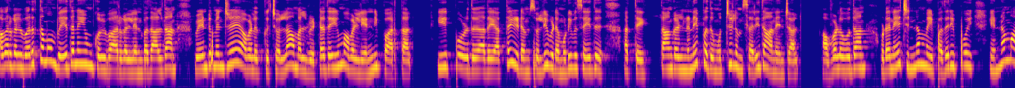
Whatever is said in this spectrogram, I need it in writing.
அவர்கள் வருத்தமும் வேதனையும் கொள்வார்கள் என்பதால்தான் வேண்டுமென்றே அவளுக்கு சொல்லாமல் விட்டதையும் அவள் எண்ணி பார்த்தாள். இப்பொழுது அதை அத்தையிடம் சொல்லிவிட முடிவு செய்து அத்தை தாங்கள் நினைப்பது முற்றிலும் சரிதான் என்றாள். அவ்வளவுதான். உடனே சின்னம்மை பதறிப்போய் என்னம்மா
